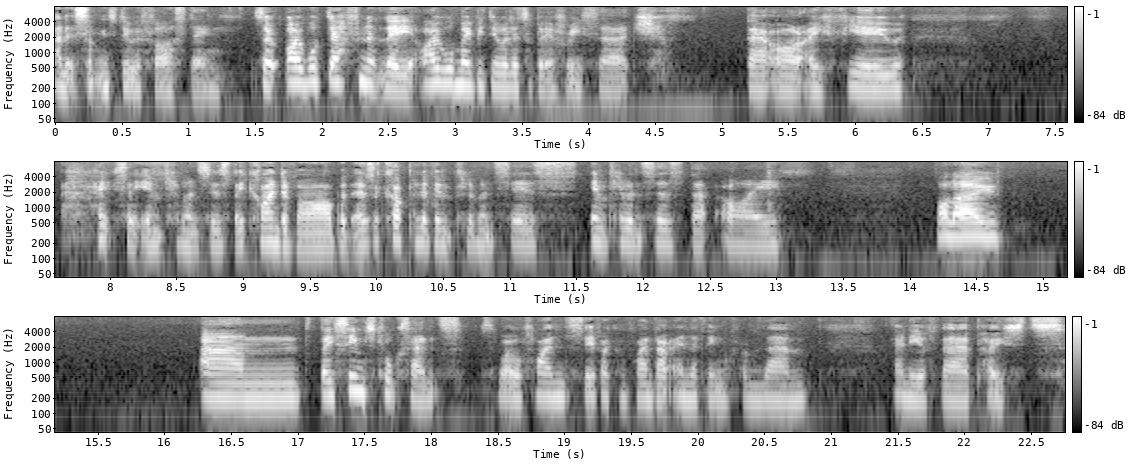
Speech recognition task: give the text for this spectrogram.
and it's something to do with fasting. So I will definitely, I will maybe do a little bit of research there are a few I hate to say influences, they kind of are, but there's a couple of influences influencers that I follow and they seem to talk sense. So I will find see if I can find out anything from them, any of their posts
